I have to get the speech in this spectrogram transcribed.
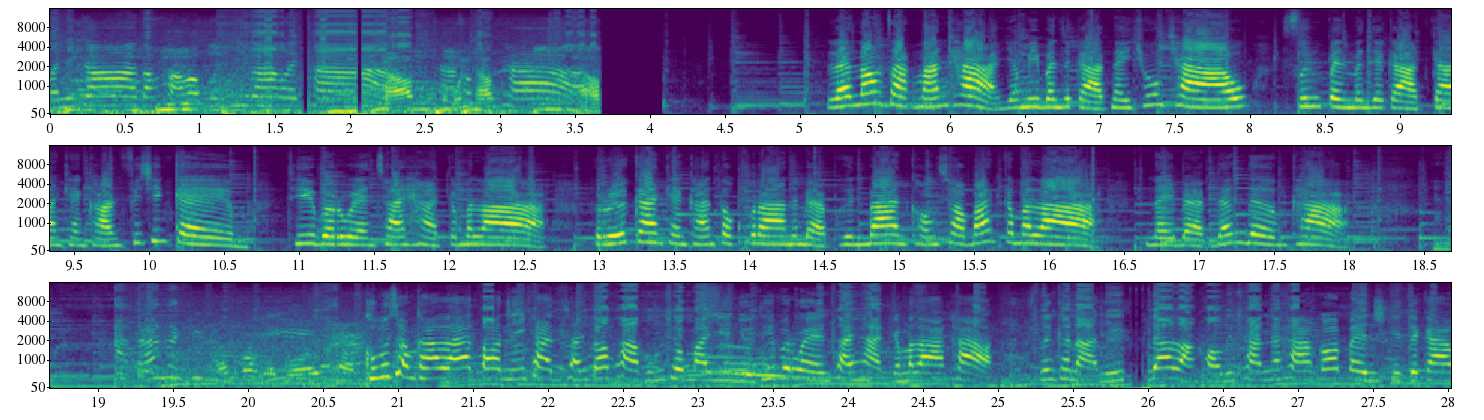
วันนี้ก็ต้องขอขอบคุณพี่มากเลยค่ะครับขอบคุณครับค่ะครับ และนอกจากนั้นค่ะ ยังมีบรรยากาศในช่วงเช้า ซึ่งเป็นบรรยากาศการแข่งขันฟิชชิงเกม ที่บริเวณชายหาดกำมะลา หรือการแข่งขันตกปลาในแบบพื้นบ้านของชาวบ้านกำมะลา ในแบบดั้งเดิมค่ะ คุณผู้ชมคะและตอนนี้ค่ะฉันก็พาคุณผู้ชมมายืนอยู่ที่บริเวณชายหาดกำมะลาค่ะ ซึ่งขณะนี้ด้านหลังของดิฉันนะคะ ก็เป็นกิจกรรม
